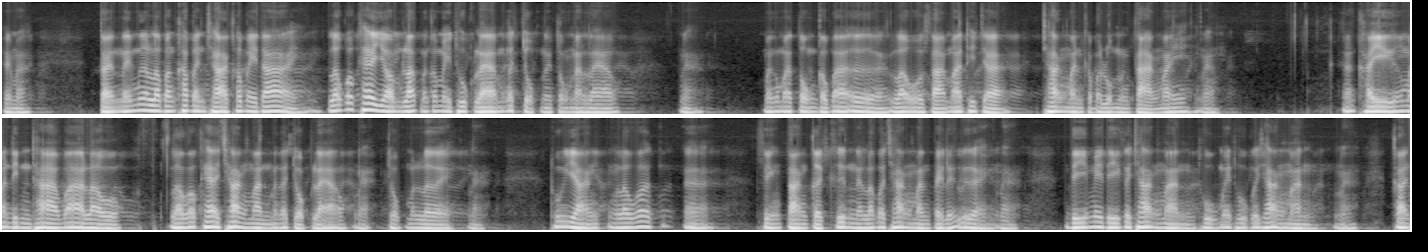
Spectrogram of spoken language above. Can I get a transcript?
ใช่ไหมแต่ในเมื่อเราบังคับบัญชาเขาไม่ได้ เราก็แค่ยอมรับมันก็ไม่ทุกข์แล้ว มันก็จบในตรงนั้นแล้วนะมันก็มาตรงกับว่า เออ เราสามารถที่จะช่างมันกับอารมณ์ต่างๆไหมนะ ใครก็มาดินทาว่าเราเราก็แค่ช่างมันมันก็จบแล้วนะจบมันเลยนะทุกอย่างเราก็สิ่งต่างเกิดขึ้นนะเราก็ช่างมันไปเรื่อยๆนะดีไม่ดีก็ช่างมัน ถูกไม่ถูกก็ช่างมันนะการ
